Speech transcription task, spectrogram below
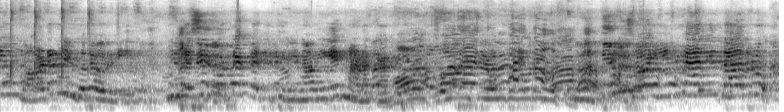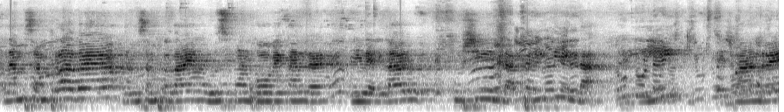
ನೀವು ಮಾಡರ್ನ್ ಯುಗದವ್ರಿ ನೀವು ಹೆಸರು ಕೊಟ್ಟ ಕರಿತೀರಿ ನಾವ್ ಏನ್ ಮಾಡಕ್ಕ ಸೊ ಇನ್ಮ್ಯಾಲಿಂದಾದ್ರೂ ನಮ್ ಸಂಪ್ರದಾಯ ನಮ್ ಸಂಪ್ರದಾಯನ ಉಳಿಸ್ಕೊಂಡು ಹೋಗ್ಬೇಕಂದ್ರೆ ನೀವೆಲ್ಲಾರು ಖುಷಿಯಿಂದ ಪ್ರೀತಿಯಿಂದ ಯಜಮಾನ್ರೆ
